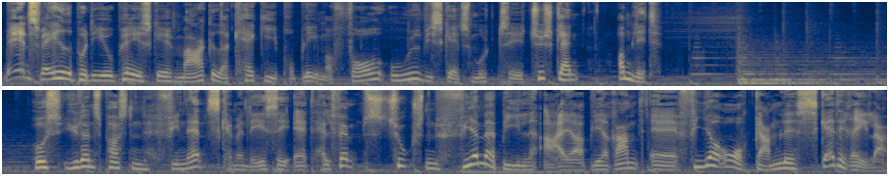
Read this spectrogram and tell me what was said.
men svaghed på de europæiske markeder kan give problemer forude. Vi skal et smut til Tyskland om lidt. Hos Jyllandsposten Finans kan man læse, at 90.000 firmabilejere bliver ramt af fire år gamle skatteregler.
